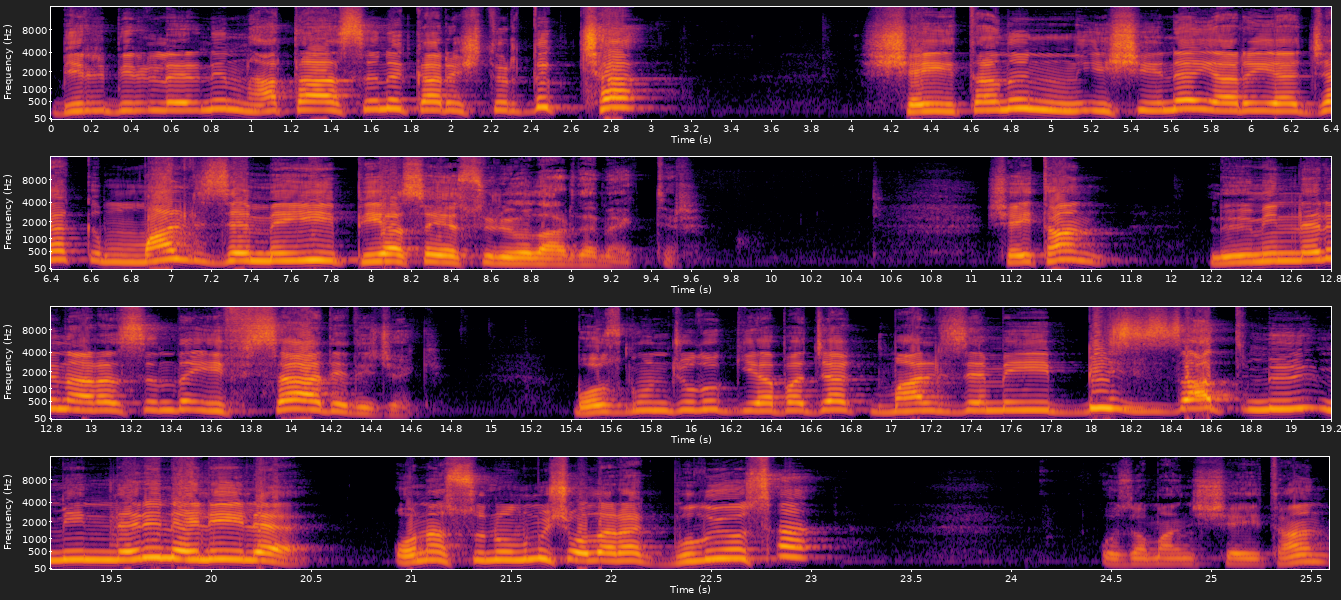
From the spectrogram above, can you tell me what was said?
birbirlerinin hatasını karıştırdıkça şeytanın işine yarayacak malzemeyi piyasaya sürüyorlar demektir. Şeytan müminlerin arasında ifsad edecek, bozgunculuk yapacak malzemeyi bizzat müminlerin eliyle ona sunulmuş olarak buluyorsa o zaman şeytan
